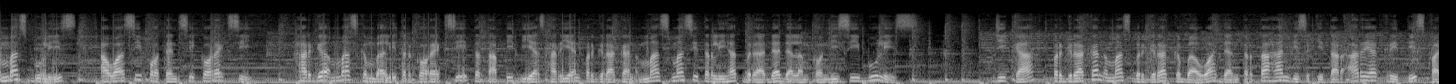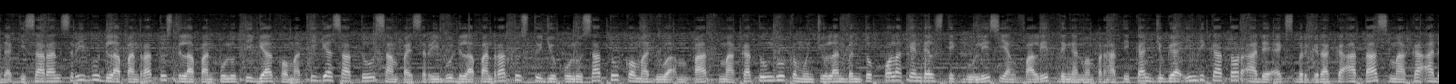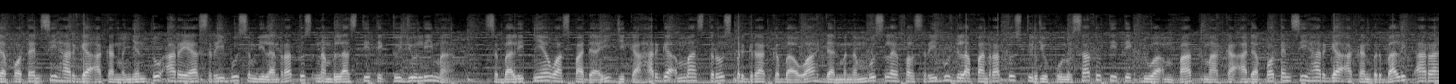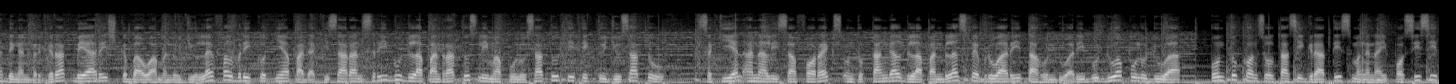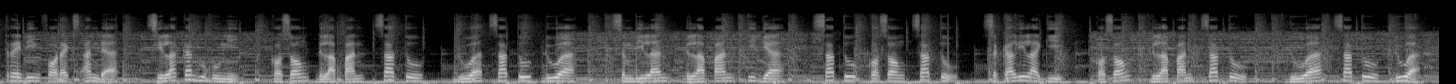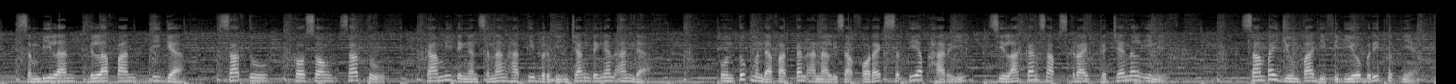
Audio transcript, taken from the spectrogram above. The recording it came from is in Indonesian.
Emas bullish, awasi potensi koreksi. Harga emas kembali terkoreksi tetapi bias harian pergerakan emas masih terlihat berada dalam kondisi bullish. Jika pergerakan emas bergerak ke bawah dan tertahan di sekitar area kritis pada kisaran 1883,31 sampai 1871,24 maka tunggu kemunculan bentuk pola candlestick bullish yang valid dengan memperhatikan juga indikator ADX bergerak ke atas maka ada potensi harga akan menyentuh area 1916.75. Sebaliknya waspadai jika harga emas terus bergerak ke bawah dan menembus level 1871.24 maka ada potensi harga akan berbalik arah dengan bergerak bearish ke bawah menuju level berikutnya pada kisaran 1851.71. Sekian analisa forex untuk tanggal 18 Februari tahun 2022. Untuk konsultasi gratis mengenai posisi trading forex Anda, silakan hubungi 081212 983 Sekali lagi, 081212 983 Kami dengan senang hati berbincang dengan Anda. Untuk mendapatkan analisa forex setiap hari, silakan subscribe ke channel ini. Sampai jumpa di video berikutnya.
